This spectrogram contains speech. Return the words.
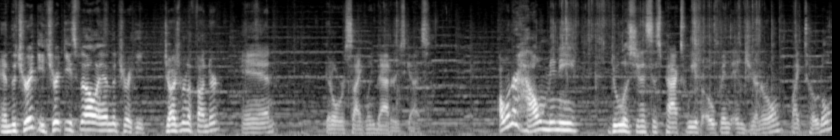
and the tricky tricky spell and the tricky judgment of thunder and good old recycling batteries, guys. I wonder how many Duelist Genesis packs we have opened in general, like total.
